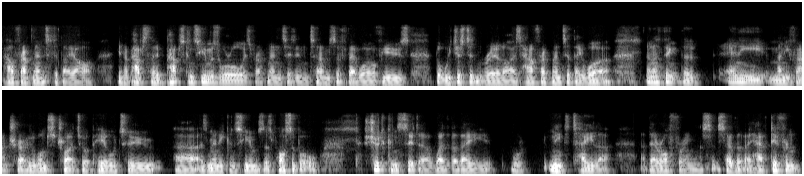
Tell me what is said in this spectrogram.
how fragmented they are. You know, perhaps they, perhaps consumers were always fragmented in terms of their worldviews, but we just didn't realise how fragmented they were. And I think that any manufacturer who wants to try to appeal to uh, as many consumers as possible should consider whether they will need to tailor their offerings so that they have different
